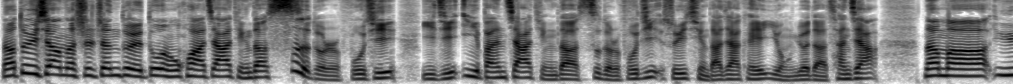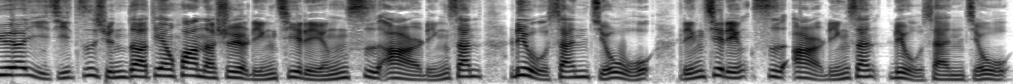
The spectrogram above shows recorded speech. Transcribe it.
那对象呢是针对多文化家庭的四对夫妻以及一般家庭的四对夫妻，所以请大家可以踊跃的参加。那么预约以及咨询的电话呢是零七零四二零三六三九五零七零四二零三六三九五。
